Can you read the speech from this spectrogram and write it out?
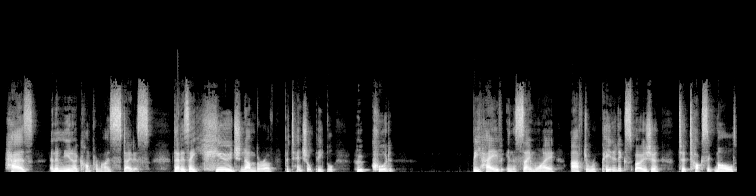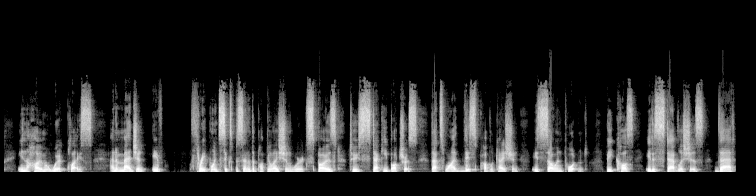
has an immunocompromised status. That is a huge number of potential people who could behave in the same way after repeated exposure to toxic mold in the home or workplace. And imagine if 3.6% of the population were exposed to Stachybotrys, that's why this publication is so important because it establishes that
